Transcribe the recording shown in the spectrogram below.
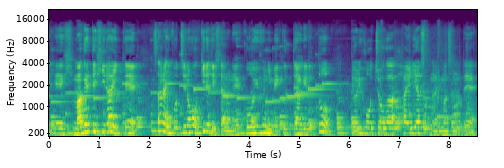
で、えー、曲げて開いてさらにこっちの方切れてきたらねこういうふうにめくってあげるとより包丁が入りやすくなりますので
